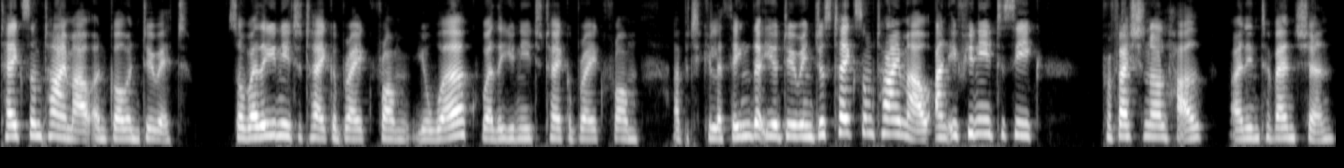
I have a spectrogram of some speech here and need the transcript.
Take some time out and go and do it so whether you need to take a break from your work whether you need to take a break from a particular thing that you're doing, just take some time out. And if you need to seek professional help and intervention,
